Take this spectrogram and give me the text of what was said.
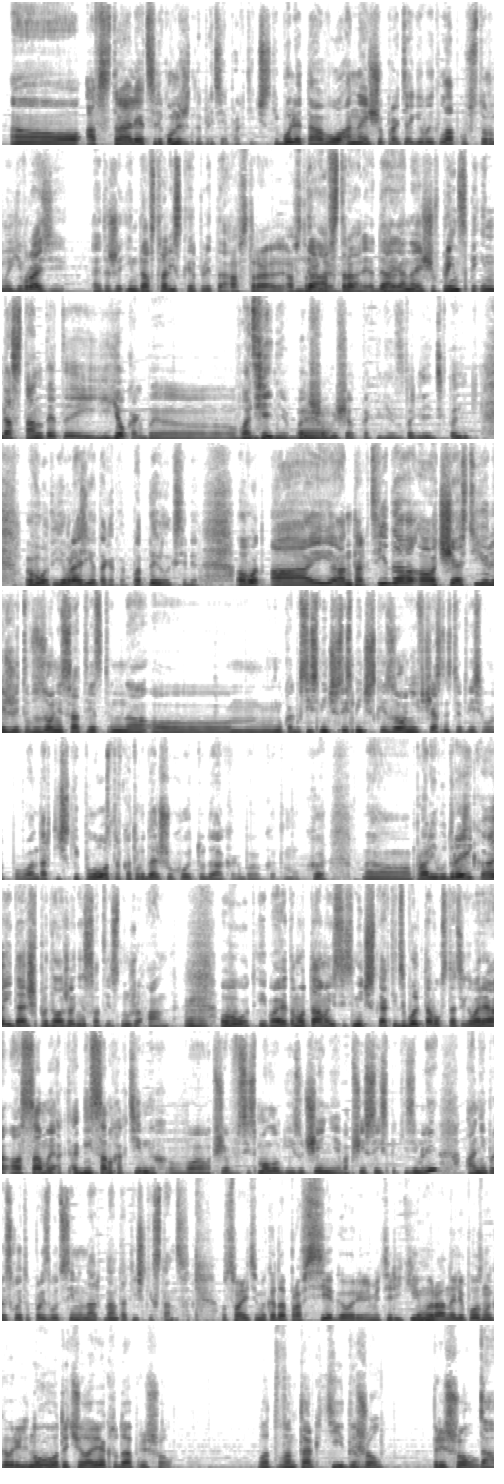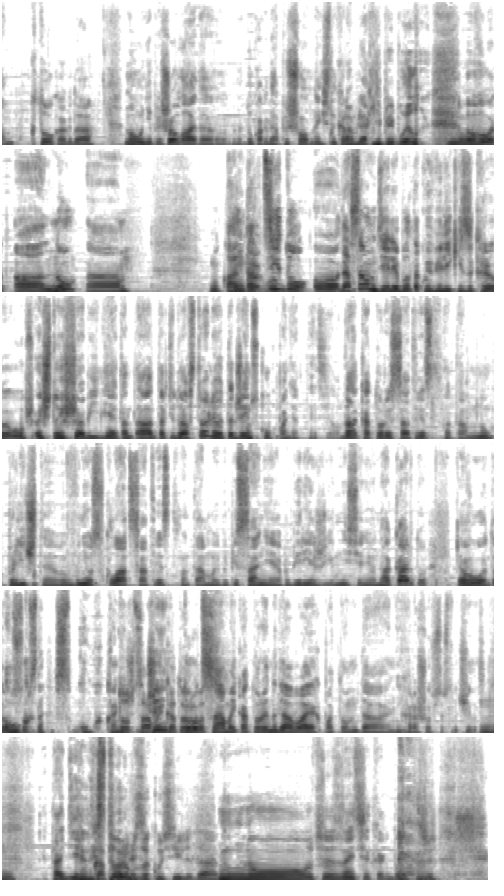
а, Австралия целиком лежит на плите практически. Более того, она еще протягивает лапку в сторону Евразии. Это же индоавстралийская плита. Австра- Австралия. Да, Австралия, да. Так. И она еще, в принципе, Индостант это ее как бы э, владение, в большом Мгм. счете, такие с точки зрения тектоники. Вот, Евразия так это подтырила к себе. Вот, а Антарктида, э, часть ее лежит в зоне, соответственно, э, ну, как бы сейсмич- сейсмической зоне, в частности, вот весь вот антарктический полуостров, который дальше уходит туда, как бы, к этому, к э, проливу Дрейка, и дальше продолжение, соответственно, уже Анда. Вот, и поэтому там и сейсмическая активность. Более того, кстати говоря, а самые, одни из самых активных в, вообще в сейсмологии изучения вообще сейсмики Земли, они происходят, производятся именно на, на антарктических станциях. Вот смотрите, мы когда про все говорили материки, мы рано или поздно говорили, ну вот и человек туда пришел. Вот в Антарктиду. Пришел. Пришел? Да. Кто, когда? Ну, не пришел, а это, ну, когда пришел, если на кораблях не приплыл. Ну, Вот. а, ну, а, ну, ну, как бы- Антарктиду, э, на самом деле, был такой великий закрыватель. Что еще объединяет Ан- Антарктиду и Австралию? Это Джеймс Кук, понятное дело, да, который, соответственно, там, ну, прилично внес вклад, соответственно, там и в описание побережья, и внесение на карту. Вот, он, Кук? собственно, с- Кук, конечно. самый, которого Тот самый, который на Гавайях потом, да, нехорошо все случилось. Мгм. Это отдельная Которым история. закусили, да? Ну, это, знаете, как бы это же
